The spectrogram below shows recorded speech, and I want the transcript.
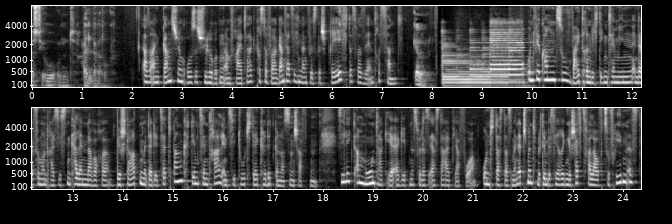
STO und Heidelberger Druck. Also ein ganz schön großes Schülerrücken am Freitag. Christopher, ganz herzlichen Dank fürs Gespräch. Das war sehr interessant. Gerne. Und wir kommen zu weiteren wichtigen Terminen in der 35. Kalenderwoche. Wir starten mit der DZ Bank, dem Zentralinstitut der Kreditgenossenschaften. Sie legt am Montag ihr Ergebnis für das erste Halbjahr vor. Und dass das Management mit dem bisherigen Geschäftsverlauf zufrieden ist,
